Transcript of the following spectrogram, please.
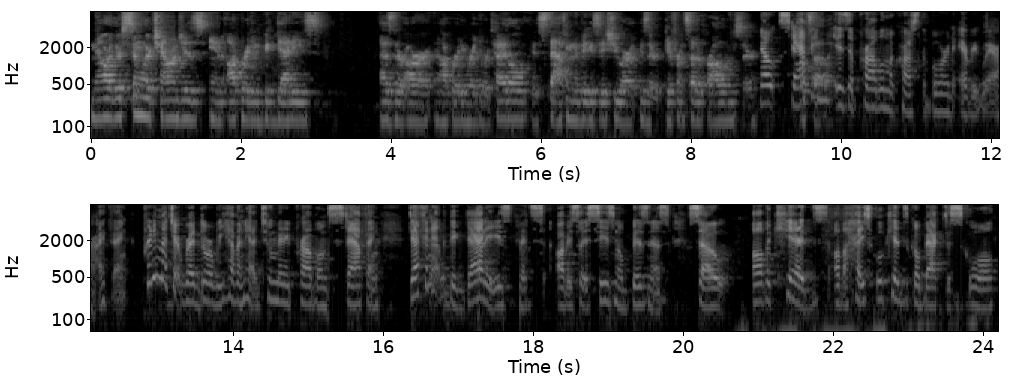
Now, are there similar challenges in operating Big Daddy's as there are in operating Red Door Title? Is staffing the biggest issue, or is there a different set of problems? Or No, staffing like? is a problem across the board everywhere, I think. Pretty much at Red Door, we haven't had too many problems staffing. Definitely Big Daddy's, it's obviously a seasonal business. So all the kids, all the high school kids go back to school,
